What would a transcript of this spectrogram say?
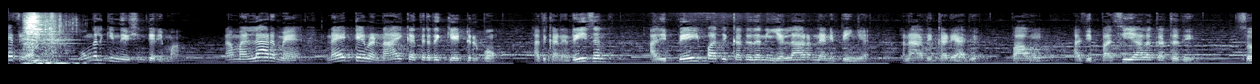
ஹாய் ஃப்ரெண்ட்ஸ் உங்களுக்கு இந்த விஷயம் தெரியுமா? நம்ம எல்லாருமே நைட் டைமில் நாய் கத்துறது கேட்டிருப்போம். அதுக்கான ரீசன் அது பேய் பார்த்து கத்துதுன்னு எல்லாரும் நினைப்பீங்க. ஆனால் அது கிடையாது. பாவம் அது பசியால் கத்துது. ஸோ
